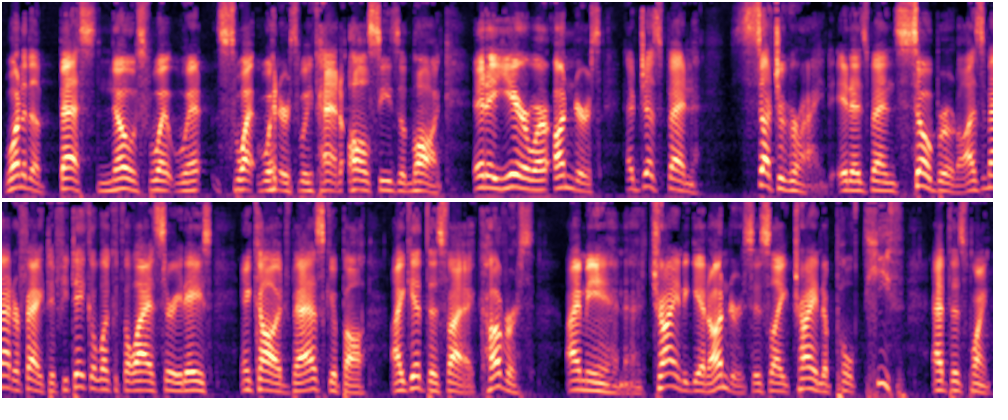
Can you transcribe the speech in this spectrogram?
one of the best no sweat win- sweat winners we've had all season long. In a year where unders have just been such a grind. It has been so brutal. As a matter of fact, if you take a look at the last three days in college basketball, I get this via covers. I mean, trying to get unders is like trying to pull teeth at this point.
